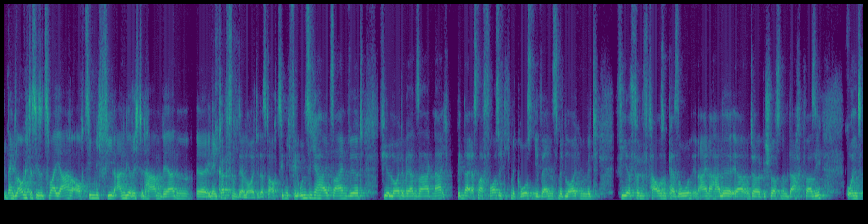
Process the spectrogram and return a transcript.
dann glaube ich, dass diese zwei Jahre auch ziemlich viel angerichtet haben werden äh, in den Köpfen der Leute, dass da auch ziemlich viel Unsicherheit sein wird. Viele Leute werden sagen, na, ich bin da erstmal vorsichtig mit großen Events, mit Leuten mit vier, 5.000 Personen in einer Halle, ja, unter geschlossenem Dach quasi. Und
